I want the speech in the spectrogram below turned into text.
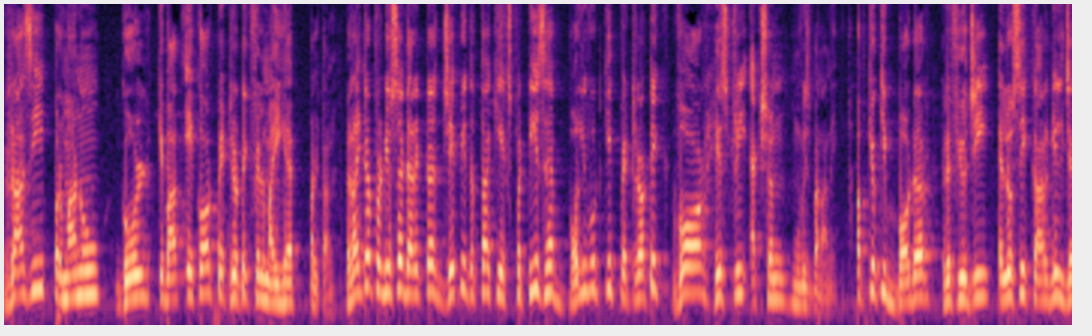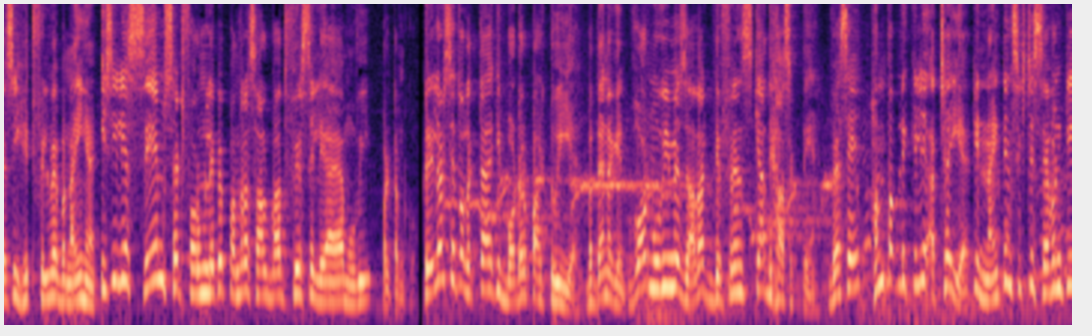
Raazi Parmanu Gold के बाद एक और पेट्रियोटिक फ़िल्म आई है Paltan. Writer producer director JP Dutta की एक्सपर्टीज है बॉलीवुड की patriotic war history action movies बनाने की। अब क्योंकि बॉर्डर रिफ्यूजी एलओसी कारगिल जैसी हिट फ़िल्में बनाई हैं, इसीलिए सेम सेट फॉर्मूले पे 15 साल बाद फिर से ले आया मूवी पलटन को। ट्रेलर से तो लगता है कि बॉर्डर पार्ट टू ही है but then again war movie में ज़्यादा डिफरेंस क्या दिखा सकते हैं? वैसे, हम पब्लिक के लिए अच्छा ही है कि 1967 की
